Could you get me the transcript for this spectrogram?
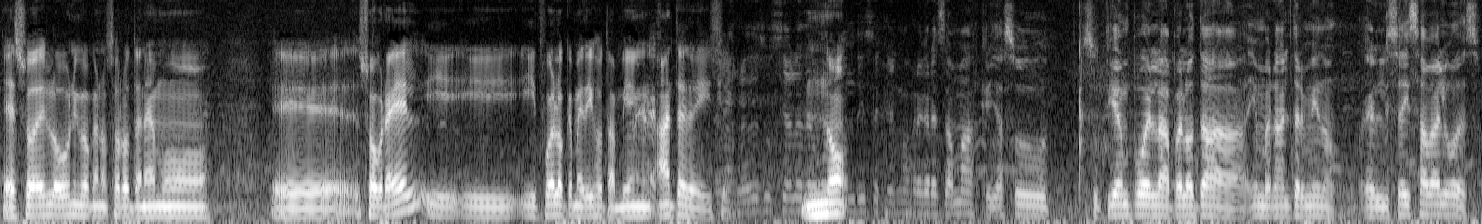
eso es lo único que nosotros tenemos eh, sobre él y, fue lo que me dijo también antes de irse. En las redes sociales no dice que él no regresa más, que ya su, su tiempo en la pelota invernal terminó. ¿El Licey sabe algo de eso?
